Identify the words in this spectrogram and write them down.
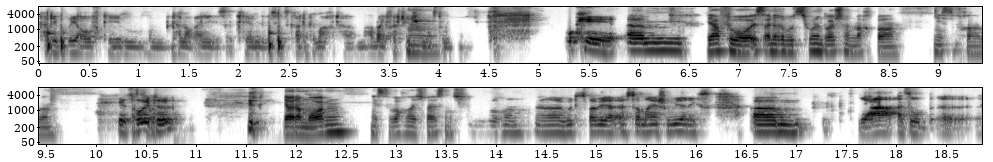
Kategorie aufgeben und kann auch einiges erklären, wie wir es jetzt gerade gemacht haben. Aber ich verstehe schon, was du meinst. Okay. Ähm, ja, Flo, ist eine Revolution in Deutschland machbar? Nächste Frage. Jetzt was heute? Ja, oder morgen, nächste Woche, ich weiß nicht. Woche. Ja, gut, es war wieder 1. Mai, schon wieder nichts. Ähm, ja, also äh,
